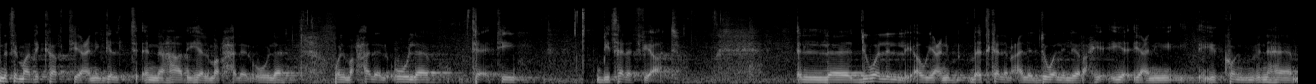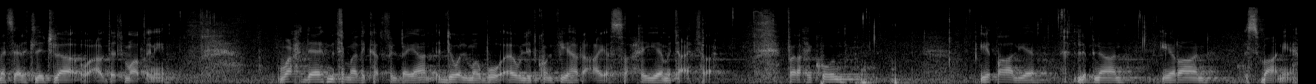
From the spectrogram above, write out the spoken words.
مثل ما ذكرت يعني قلت إن هذه هي المرحلة الأولى والمرحلة الأولى تأتي بثلاث فئات الدول اللي أو يعني بتكلم على الدول اللي راح يعني يكون منها مسألة الإجلاء وعودة المواطنين. واحدة مثل ما ذكرت في البيان الدول الموبوءه واللي تكون فيها الرعاية الصحية متعثرة. فراح يكون إيطاليا، لبنان، إيران، إسبانيا.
